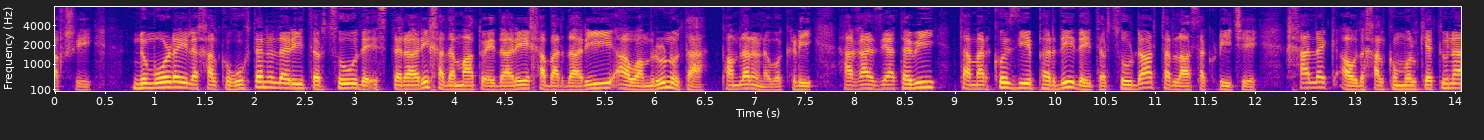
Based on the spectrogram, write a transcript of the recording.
مخ شي. نوموړی له خلکو غوښتنه لري ترڅو د اضطراري خدماتو ادارې خبرداري او امرونو ته پاملرنه وکړي. هغه زیاتوي، تمرکز یې پر دې دی ترڅو ډاډ ترلاسه کړي چې خلک او د خلکو ملکیتونه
